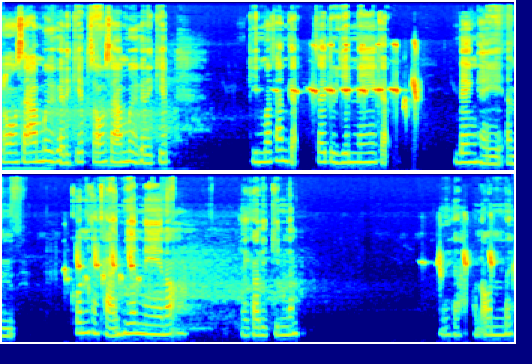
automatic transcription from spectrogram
2-3มื้อก็ได้เก็บ2-3มื้อก็ได้เก็บ กินบ่ทันก็ใส่ตู้เย็นแน่ก็แบ่งให้อัน คนข้างๆเรือนแหน่เนาะให้เขาได้กินน้ำนี่ค่ะอ่อนๆเลย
